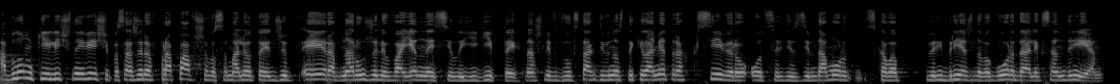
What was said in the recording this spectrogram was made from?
Обломки и личные вещи пассажиров пропавшего самолета Egypt Air обнаружили военные силы Египта. Их нашли в 290 километрах к северу от средиземноморского прибрежного города Александрия.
